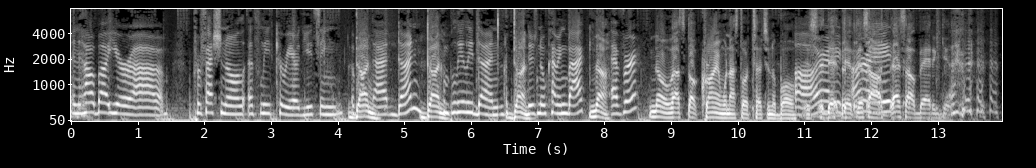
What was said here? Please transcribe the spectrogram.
And how about your uh, professional athlete career? Do you think about Done. that? Done? Done. Completely done? Done. There's no coming back? No. Ever? No, I start crying when I start touching the ball. All It's- right, that- that- that's how that's how bad it gets.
